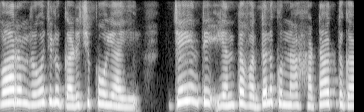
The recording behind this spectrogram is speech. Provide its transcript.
వారం రోజులు గడిచిపోయాయి. జయంతి ఎంత వద్దనుకున్నా హఠాత్తుగా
